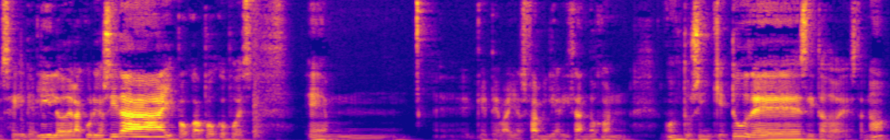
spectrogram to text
seguir el hilo de la curiosidad y poco a poco, pues, em, que te vayas familiarizando con, tus inquietudes y todo esto, ¿no?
